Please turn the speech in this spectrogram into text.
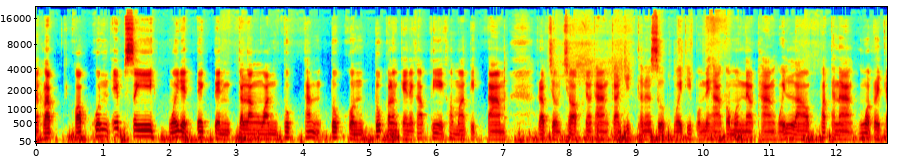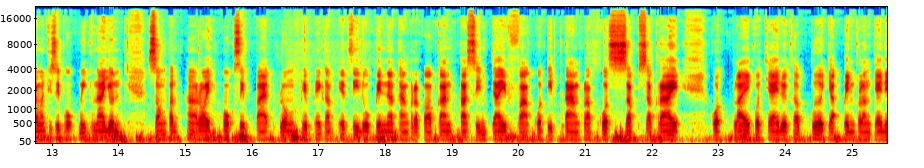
นะครับ ขอบคุณ FC หวยเด็ดเด็กเด่นกำลังวันทุกท่านทุกคนทุกกำลังใจนะครับ ที่เข้ามาติดตามรับชมชอบแนวทางการคิดคะแนนสูตรหวยที่ผมได้หาข้อมูลแนวทางหวยลาวพัฒนางวดประจำวันที่ 16 มิถุนายน 2568 ลงคลิปให้กับ FC ดูเป็นแนวทางประกอบการตัดสินใจฝากกดติดตามครับกด Subscribe กดไลค์กดแชร์ด้วยครับ เพื่อจะเป็นกำลังใจใน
